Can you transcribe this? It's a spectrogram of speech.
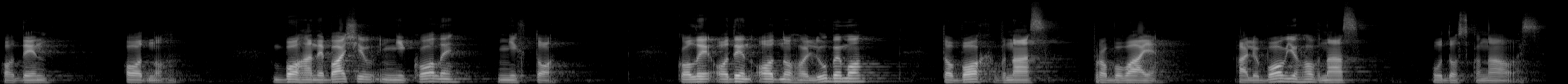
один одного. Бога не бачив ніколи ніхто. Коли один одного любимо, то Бог в нас пробуває, а любов Його в нас удосконалилась.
